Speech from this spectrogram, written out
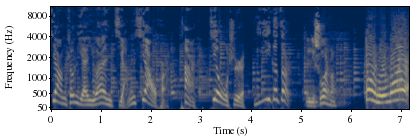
相声演员讲笑话，他就是一个字儿。你说说，逗你玩儿。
